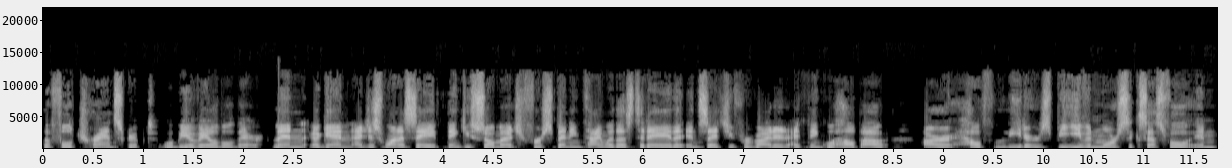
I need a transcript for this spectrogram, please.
The full transcript will be available there. Lynn, again, I just want to say thank you so much for spending time with us today. The insights you provided, I think, will help out our health leaders be even more successful in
